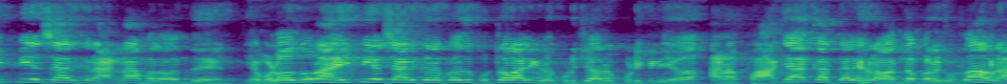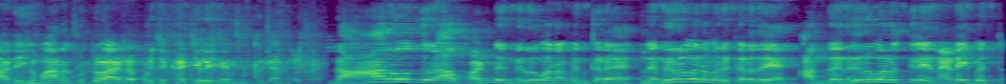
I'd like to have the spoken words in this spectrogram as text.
ஐபிஎஸ் இருக்கிற அண்ணாமலை வந்து எவ்வளவு தூரம் ஐபிஎஸ் இருக்கிற போது குற்றவாளிகளை பிடிச்சாரோ பிடிக்கலையோ? ஆனா பாஜக தலைவர் வந்த பிறகு தான் அவர் அதிகமான குற்றவாளிகளை பிடிச்சி கட்சியில் சேர்த்துட்டு இருக்காரு இந்த ஆரோத்ரா ஃபண்ட் நிறுவனம் என்கிற இந்த நிறுவனம் இருக்கிறதே அந்த நிறுவனத்திலே நடைபெற்ற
